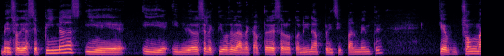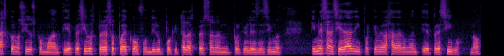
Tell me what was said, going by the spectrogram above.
benzodiazepinas y, y, inhibidores selectivos de la recaptura de serotonina principalmente, que son más conocidos como antidepresivos, pero eso puede confundir un poquito a las personas porque les decimos, tienes ansiedad y ¿por qué me vas a dar un antidepresivo? ¿no?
